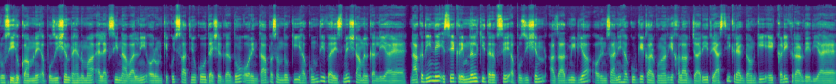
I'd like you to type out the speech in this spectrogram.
روسی حکام نے اپوزیشن رہنما الیکسی ناوالنی اور ان کے کچھ ساتھیوں کو دہشت گردوں اور انتہا پسندوں کی حکومتی فہرست میں شامل کر لیا ہے۔ ناقدین نے اسے کرمنل کی طرف سے اپوزیشن، آزاد میڈیا اور انسانی حقوق کے کارکنان کے خلاف جاری ریاستی کریک ڈاؤن کی ایک کڑی قرار دے دیا ہے۔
